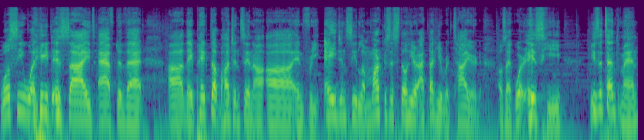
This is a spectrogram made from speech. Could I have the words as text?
We'll see what he decides after that. Uh, they picked up Hutchison uh, uh, in free agency. LaMarcus is still here. I thought he retired. I was like, where is he? He's a 10th man.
